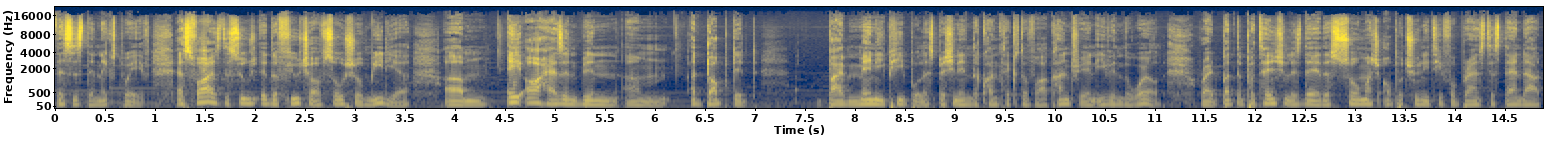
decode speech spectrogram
this is the next wave as far as the the future of social media um, AR hasn't been um, adopted by many people, especially in the context of our country and even the world, right? But the potential is there. There's so much opportunity for brands to stand out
